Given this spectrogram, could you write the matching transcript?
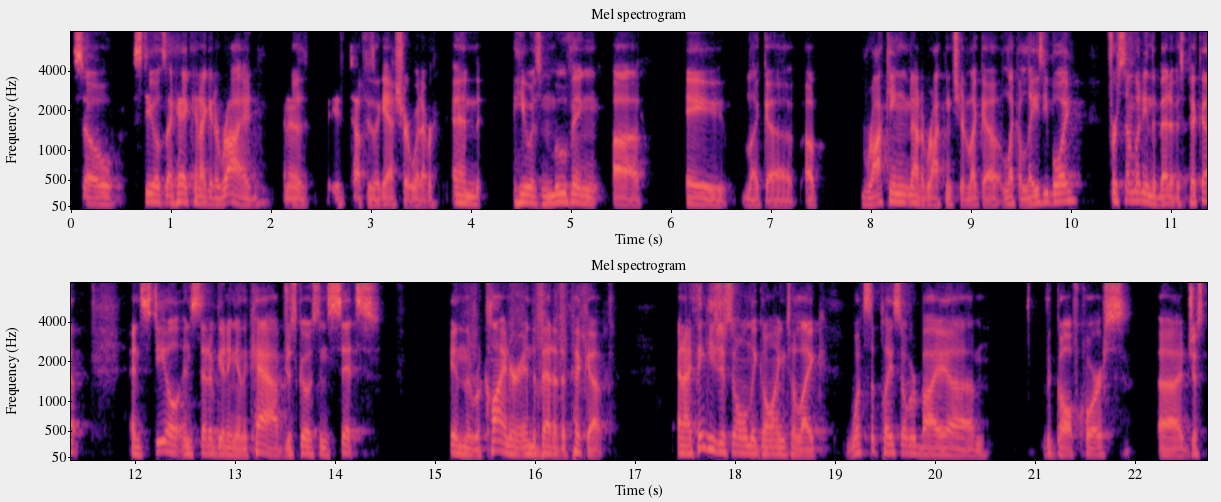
So Steele's like, "Hey, can I get a ride?" And it's tough. He's like, "Yeah, sure, whatever." And he was moving uh, a like a, a rocking, not a rocking chair, like a like a lazy boy for somebody in the bed of his pickup. And Steele, instead of getting in the cab, just goes and sits in the recliner in the bed of the pickup. And I think he's just only going to like what's the place over by um, the golf course? Uh, just,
